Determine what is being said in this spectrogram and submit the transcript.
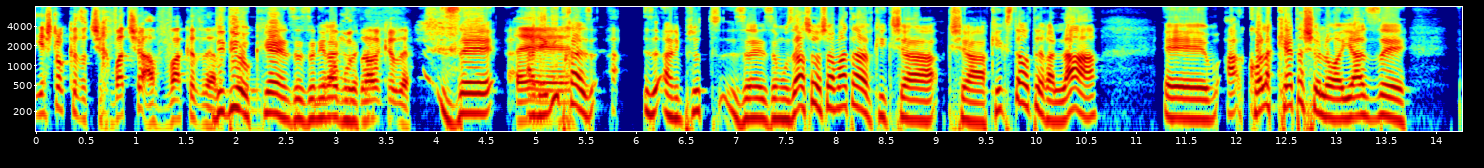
יש לו כזאת שכבת שעווה כזה. בדיוק, כן, זה, זה נראה כזה. מוזר כזה. זה, אני אגיד לך, זה, זה, אני פשוט, זה, זה מוזר שלא שמעת עליו, כי כשה, כשה Kickstarter עלה, uh, כל הקטע שלו היה זה, uh,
